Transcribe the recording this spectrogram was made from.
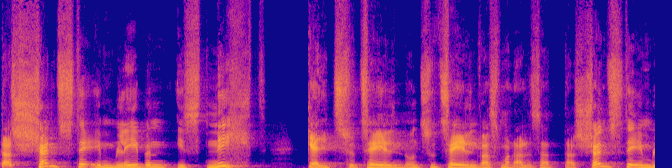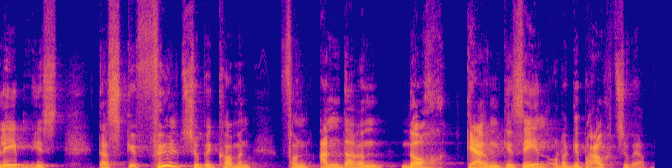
das Schönste im Leben ist nicht Geld zu zählen und zu zählen, was man alles hat. Das Schönste im Leben ist, das Gefühl zu bekommen, von anderen noch gern gesehen oder gebraucht zu werden.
